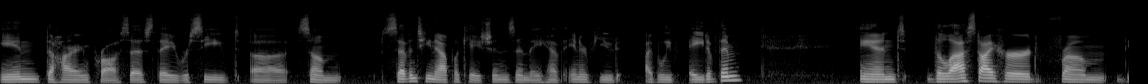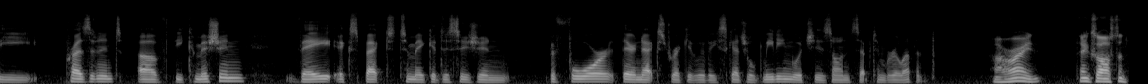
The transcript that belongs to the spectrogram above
in the hiring process. They received uh, some 17 applications and they have interviewed, I believe, eight of them. And the last I heard from the president of the commission, they expect to make a decision before their next regularly scheduled meeting, which is on September 11th. All right. Thanks, Austin.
